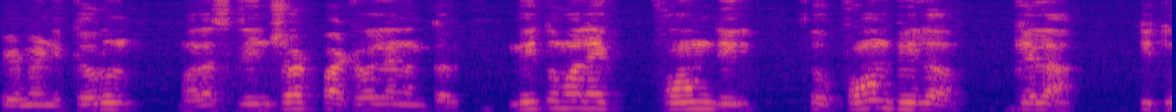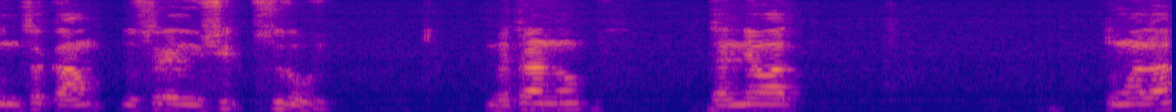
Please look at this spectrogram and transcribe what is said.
पेमेंट करून मला स्क्रीनशॉट पाठवल्यानंतर मी तुम्हाला एक फॉर्म देईल. तो फॉर्म फिल केला की तुमचं काम दुसऱ्या दिवशी सुरू होईल. मित्रांनो धन्यवाद. तुम्हाला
